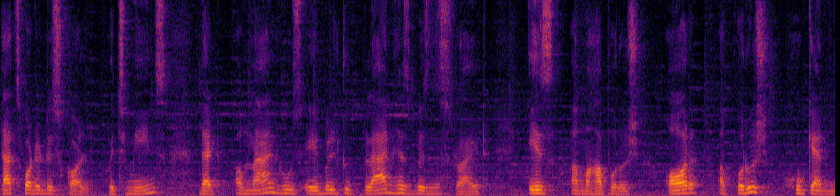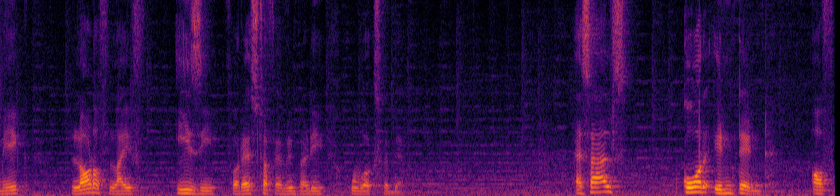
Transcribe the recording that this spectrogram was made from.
That's what it is called, which means that a man who's able to plan his business right is a Mahapurush or a Purush who can make a lot of life easy for rest of everybody who works with them. SIL's core intent of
